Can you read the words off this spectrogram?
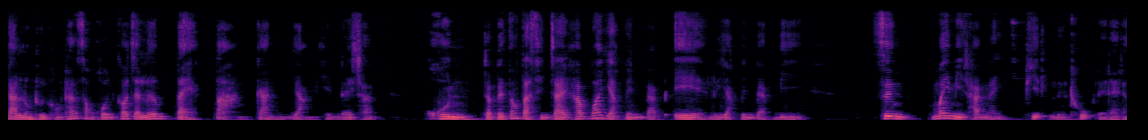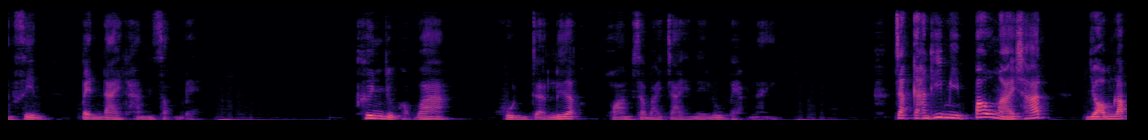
การลงทุนของทั้งสองคนก็จะเริ่มแตกต่างกันอย่างเห็นได้ชัด คุณจะเป็นต้องตัดสินใจครับว่าอยากเป็นแบบ A หรืออยากเป็นแบบ B ซึ่งไม่มีทางไหนผิดหรือถูกใดๆทั้งสิ้น เป็นได้ทั้งสองแบบ ขึ้นอยู่กับว่า คุณจะเลือกความสบายใจในรูปแบบไหน จากการที่มีเป้าหมายชัด ยอมรับ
